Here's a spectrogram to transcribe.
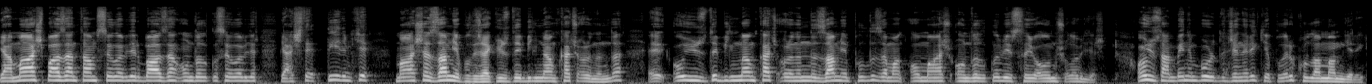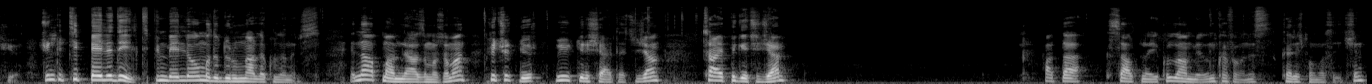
Ya maaş bazen tam sayılabilir, bazen ondalıklı sayılabilir. Ya işte diyelim ki maaşa zam yapılacak yüzde bilmem kaç oranında. E, o yüzde bilmem kaç oranında zam yapıldığı zaman o maaş ondalıklı bir sayı olmuş olabilir. O yüzden benim burada jenerik yapıları kullanmam gerekiyor. Çünkü tip belli değil. Tipin belli olmadığı durumlarda kullanırız. E ne yapmam lazım o zaman? Küçüktür, büyüktür işareti açacağım. Type'ı geçeceğim. Hatta kısaltmayı kullanmayalım kafanız karışmaması için.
